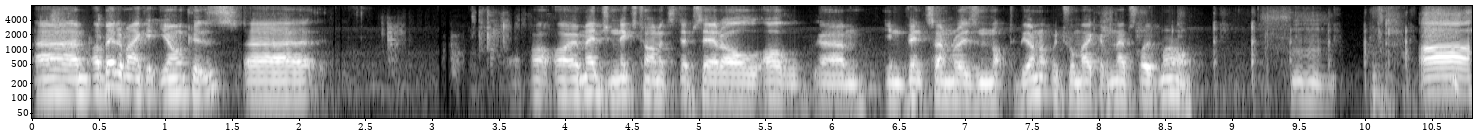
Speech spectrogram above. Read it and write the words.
Um, I better make it Yonkers. Uh, I, I, imagine next time it steps out, I'll, I'll um, invent some reason not to be on it, which will make it an absolute moral. Mm-hmm. Uh,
